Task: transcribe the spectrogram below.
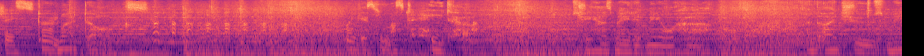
She stole my dogs. I guess you must hate her. She has made it me or her. And I choose me.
